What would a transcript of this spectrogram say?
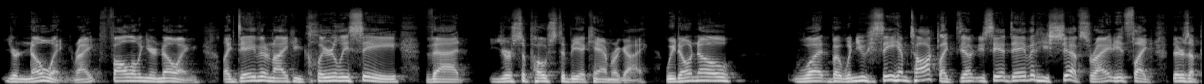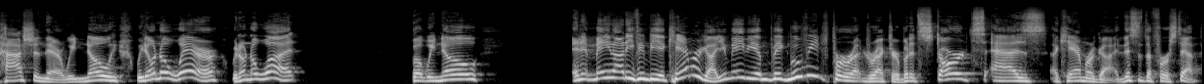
your knowing, right? Following your knowing. Like David and I can clearly see that you're supposed to be a camera guy. We don't know what but when you see him talk like don't you see it david he shifts right it's like there's a passion there we know we don't know where we don't know what but we know and it may not even be a camera guy you may be a big movie director but it starts as a camera guy this is the first step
